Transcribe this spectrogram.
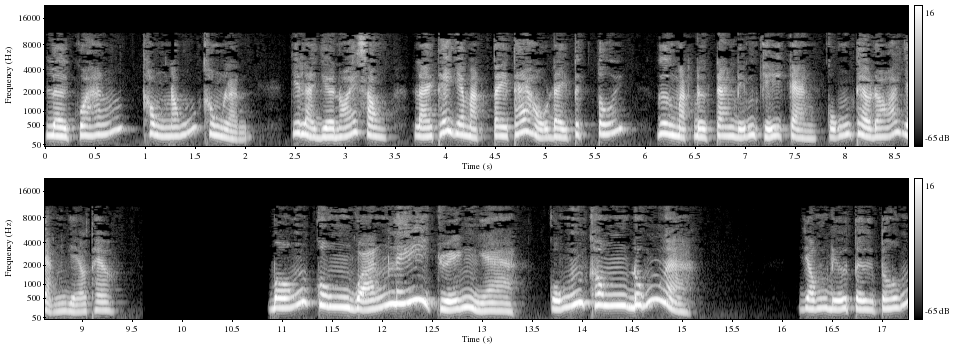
Lời của hắn không nóng không lạnh, chỉ là vừa nói xong lại thấy da mặt Tây Thái hậu đầy tức tối, gương mặt được trang điểm kỹ càng cũng theo đó dặn dẹo theo. Bốn cung quản lý chuyện nhà cũng không đúng à. Giọng điệu từ tốn,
